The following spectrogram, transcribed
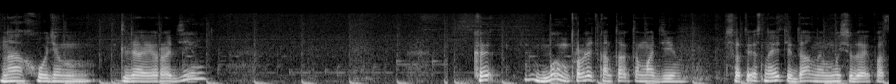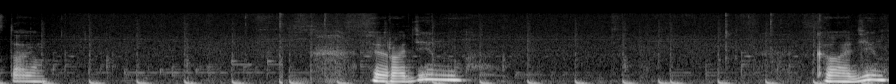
Находим для R1. Будем управлять контактом 1. Соответственно, эти данные мы сюда и подставим. R1. К1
